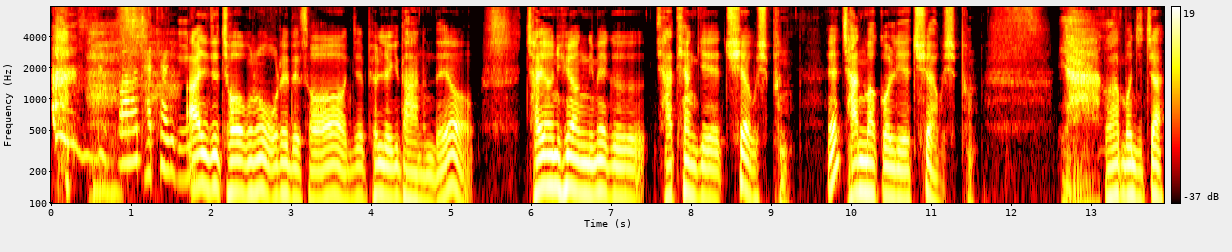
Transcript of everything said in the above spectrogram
와 자태향기. 아 이제 저거는 오래돼서 이제 별 얘기 다 하는데요. 자연휴양림의 그 잣향기에 취하고 싶은, 예? 잣막걸리에 취하고 싶은. 야, 그거 한번 진짜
